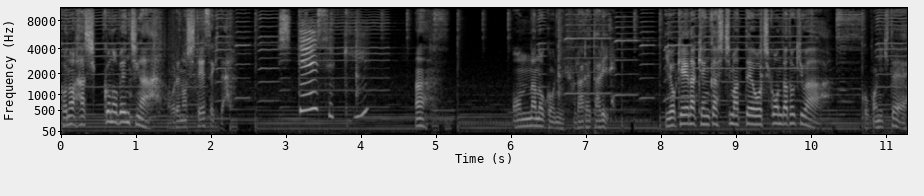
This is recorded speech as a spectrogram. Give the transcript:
この端っこのベンチが俺の指定席だ。指定席？うん。女の子に振られたり余計な喧嘩しちまって落ち込んだ時はここに来て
